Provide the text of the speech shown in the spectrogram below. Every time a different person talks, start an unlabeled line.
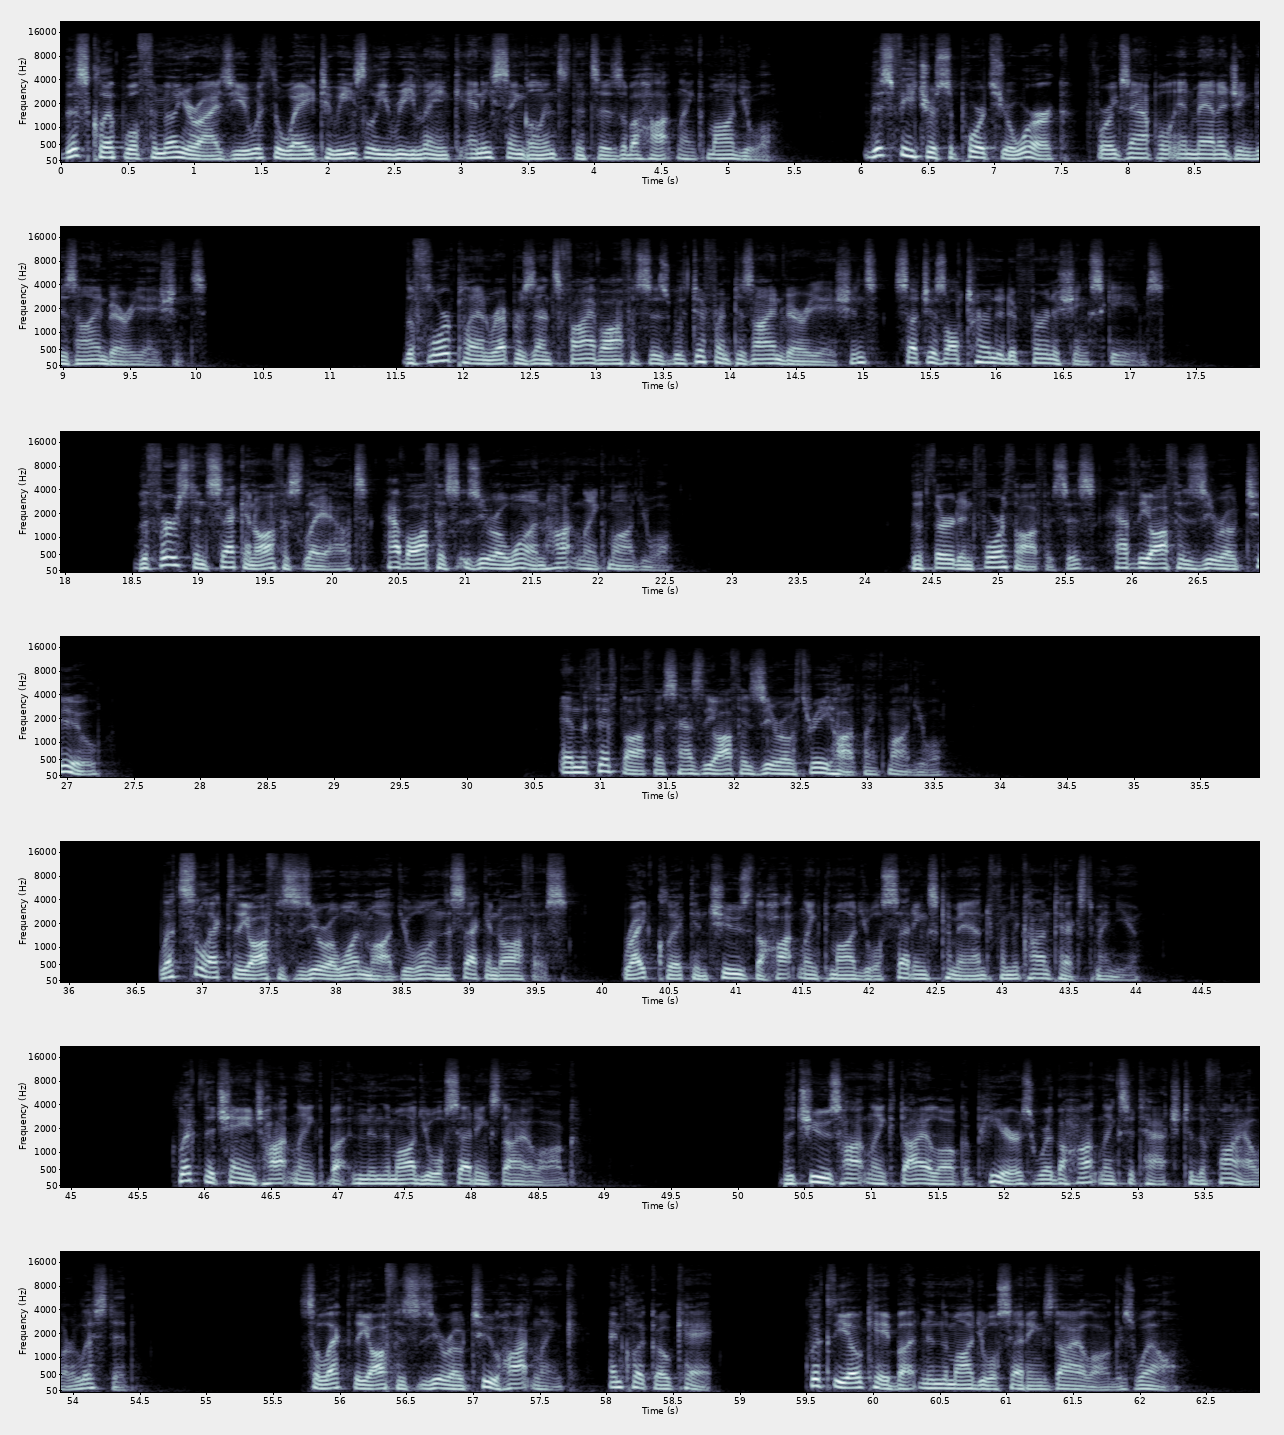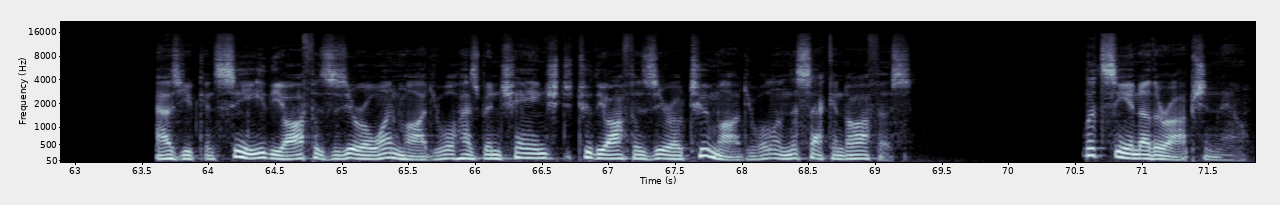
This clip will familiarize you with the way to easily relink any single instances of a hotlink module. This feature supports your work, for example in managing design variations. The floor plan represents five offices with different design variations, such as alternative furnishing schemes. The first and second office layouts have Office 01 Hotlink module. The third and fourth offices have the Office 02 and the fifth office has the Office 03 Hotlink module. Let's select the Office 01 module in the second office. Right-click and choose the Hotlinked Module Settings command from the context menu. Click the Change Hotlink button in the Module Settings dialog. The Choose Hotlink dialog appears where the hotlinks attached to the file are listed. Select the Office 02 hotlink and click OK. Click the OK button in the Module Settings dialog as well. As you can see, the Office 01 module has been changed to the Office 02 module in the second office. Let's see another option now.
